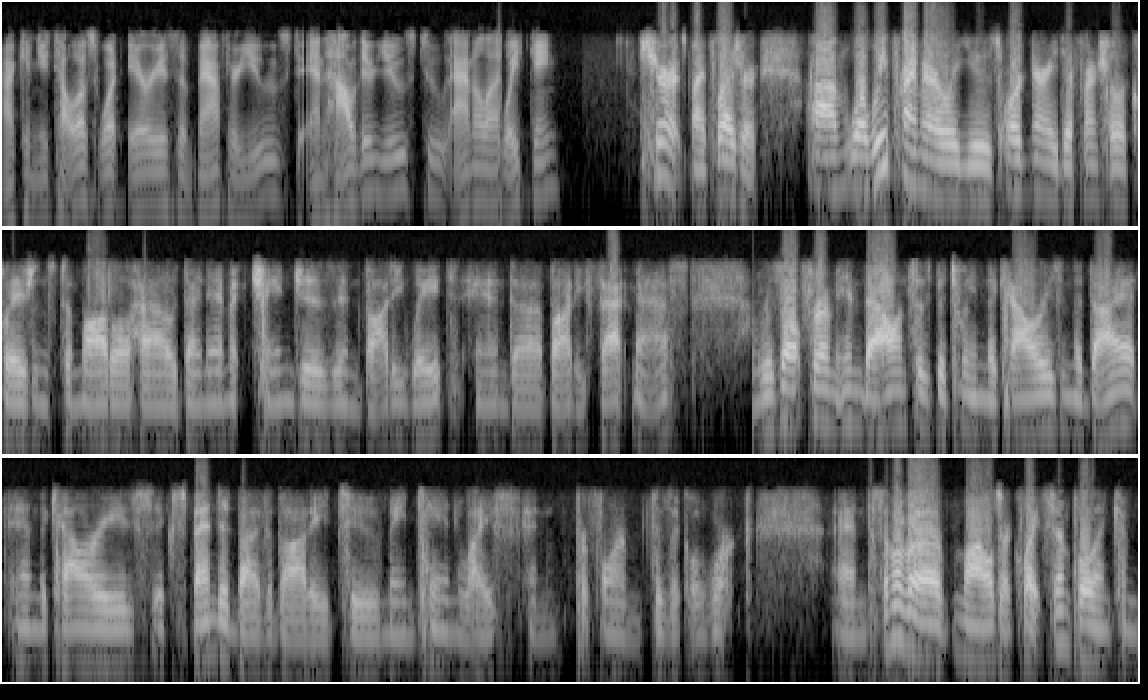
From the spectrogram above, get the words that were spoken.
uh, can you tell us what areas of math are used and how they're used to analyze weight gain? Sure, it's my pleasure. Um, well, we primarily use ordinary differential equations to model how dynamic changes in body weight and uh, body fat mass result from imbalances between the calories in the diet and the calories expended by the body to maintain life and perform physical work. And some of our models are quite simple and can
